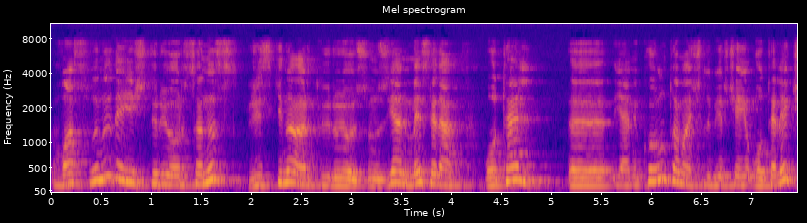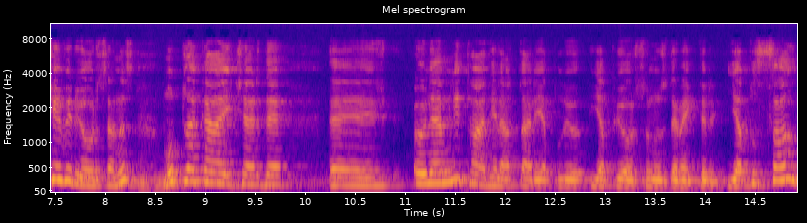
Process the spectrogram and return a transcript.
vasfını değiştiriyorsanız riskini artırıyorsunuz. Yani mesela otel e, yani konut amaçlı bir şeyi otele çeviriyorsanız mutlaka içeride e, önemli tadilatlar yapılıyor, yapıyorsunuz demektir. Yapısal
